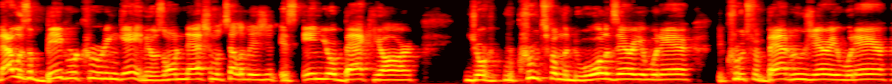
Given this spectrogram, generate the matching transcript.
That was a big recruiting game. It was on national television. It's in your backyard. Your recruits from the New Orleans area were there. Recruits from Baton Rouge area were there.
